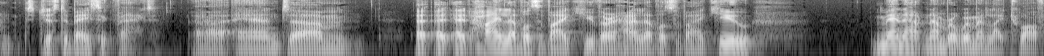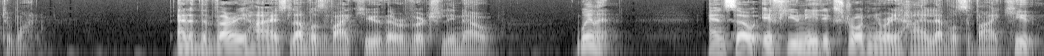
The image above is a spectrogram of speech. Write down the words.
It's just a basic fact. Uh, and um, at, at high levels of IQ, very high levels of IQ, men outnumber women like 12 to 1. And at the very highest levels of IQ, there are virtually no women. And so, if you need extraordinarily high levels of IQ,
